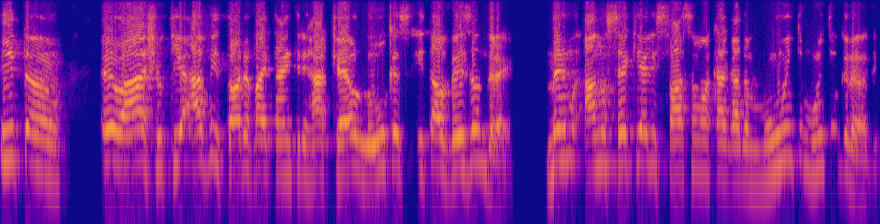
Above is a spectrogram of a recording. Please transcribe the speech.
Então, eu acho que a vitória vai estar entre Raquel, Lucas e talvez André. Mesmo, a não ser que eles façam uma cagada muito, muito grande.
